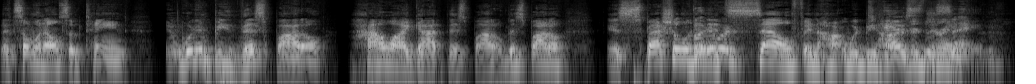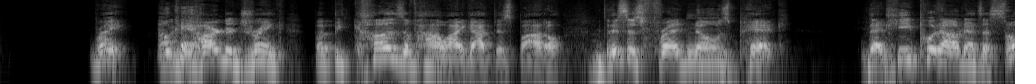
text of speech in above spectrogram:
that someone else obtained, it wouldn't be this bottle how I got this bottle. This bottle is special But in it would itself and would be hard to drink. same. Right. It would Okay. be hard to drink, but because of how I got this bottle, this is Fred Noe's pick that he put out as a Oh, no,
